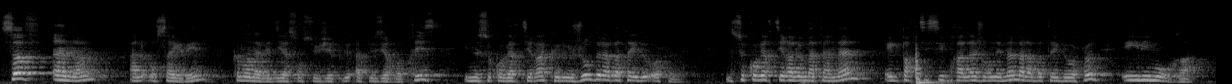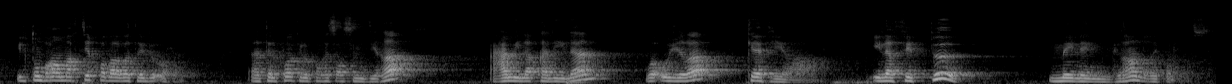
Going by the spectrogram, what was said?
Sauf un homme, Al-Usayrin, comme on avait dit à son sujet à plusieurs reprises, il ne se convertira que le jour de la bataille de Uhud. Il se convertira le matin même et il participera la journée même à la bataille de Uhud et il y mourra. Il tombera en martyr pendant la bataille de Uhud à un tel point que le professeur Sam dira Amila qalilan wa ujra. Il a fait peu, mais il a une grande récompense.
